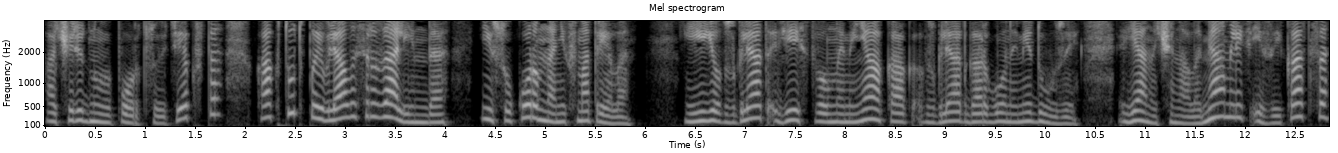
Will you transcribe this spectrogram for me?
очередную порцию текста, как тут появлялась Розалинда и с укором на них смотрела. Ее взгляд действовал на меня, как взгляд горгоны медузы. Я начинала мямлить и заикаться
